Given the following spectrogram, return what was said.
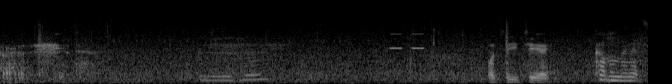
Tired of this shit. Mm-hmm. What's the ETA? Couple minutes.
